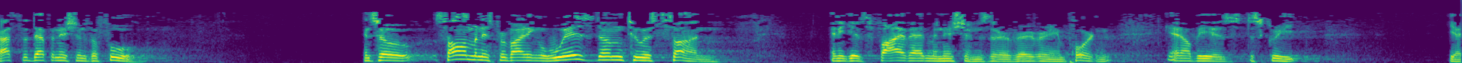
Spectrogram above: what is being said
That's the definition of the fool. And so Solomon is providing wisdom to his son, and he gives five admonitions that are very, very important. And I'll be as discreet yet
